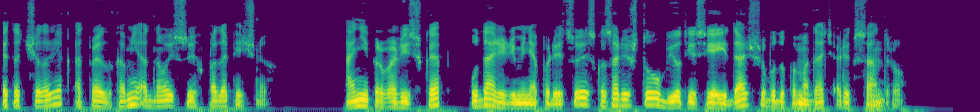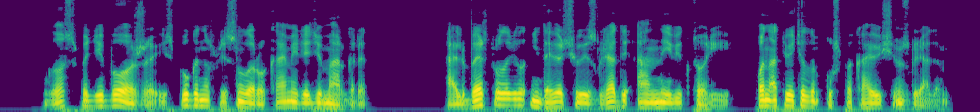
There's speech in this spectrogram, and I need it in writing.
«Этот человек отправил ко мне одного из своих подопечных. Они пробрались в Кэп, ударили меня по лицу и сказали, что убьют, если я и дальше буду помогать Александру». «Господи Боже!» — испуганно всплеснула руками леди Маргарет. Альберт уловил недоверчивые взгляды Анны и Виктории. Он ответил им успокаивающим взглядом.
